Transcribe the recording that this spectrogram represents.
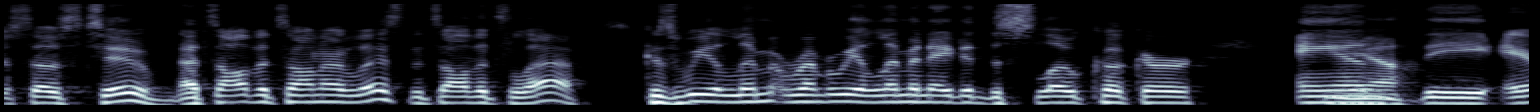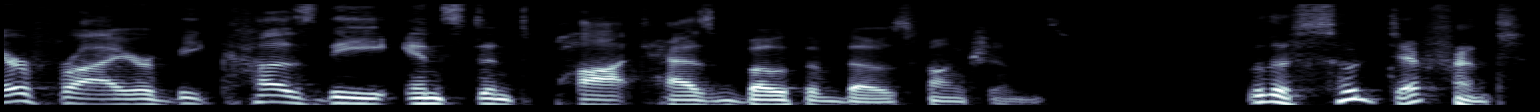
Just those two. That's all that's on our list. That's all that's left. Cause we elim- remember we eliminated the slow cooker and Yeah. the air fryer because the instant pot has both of those functions. Oh, they're so different.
